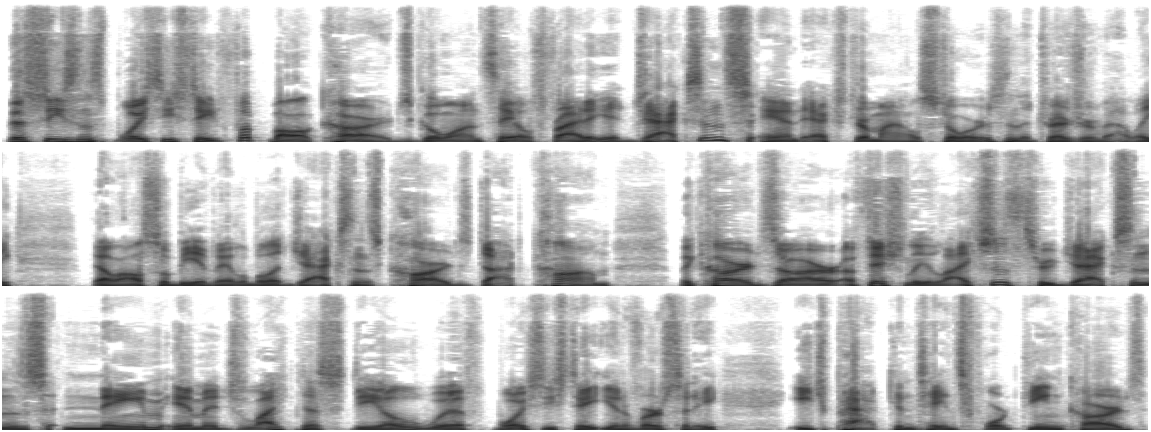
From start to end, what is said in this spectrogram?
This season's Boise State football cards go on sale Friday at Jackson's and Extra Mile stores in the Treasure Valley. They'll also be available at jacksonscards.com. The cards are officially licensed through Jackson's name, image, likeness deal with Boise State University. Each pack contains 14 cards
